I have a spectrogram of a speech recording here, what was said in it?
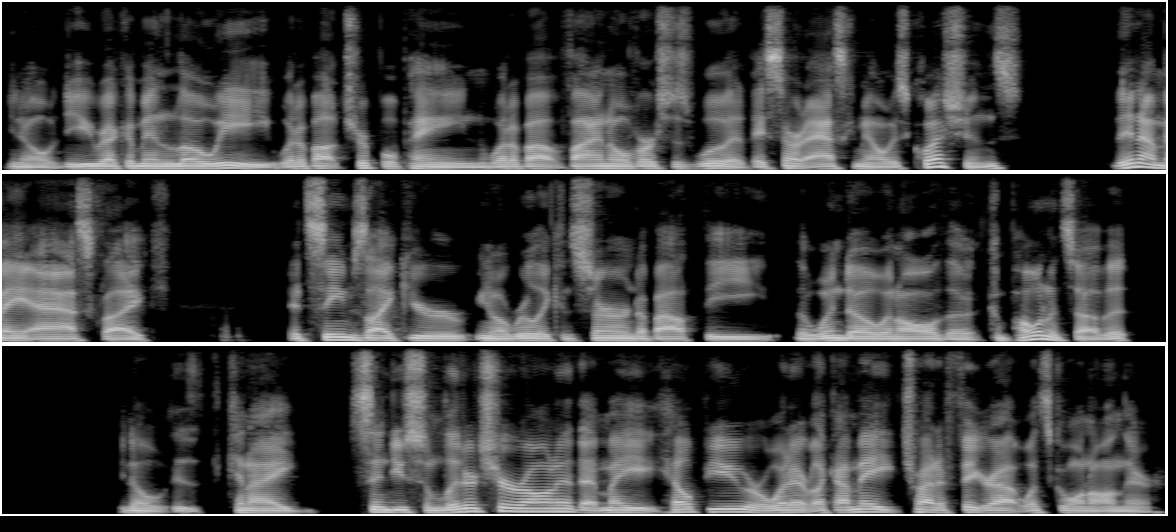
you know, do you recommend low E? What about triple pane? What about vinyl versus wood? They start asking me all these questions. Then I may ask, like, it seems like you're, you know, really concerned about the the window and all the components of it. You know, is, can I send you some literature on it that may help you or whatever. Like I may try to figure out what's going on there.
